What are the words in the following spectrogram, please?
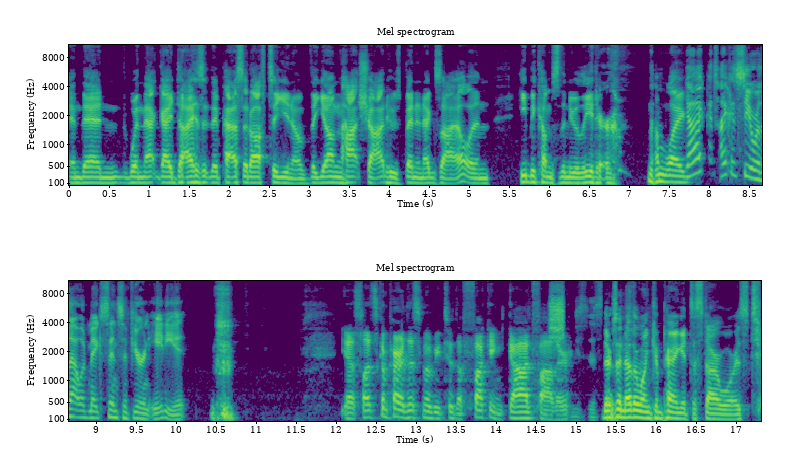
and then when that guy dies, they pass it off to you know the young hotshot who's been in exile, and he becomes the new leader. I'm like, Yeah, I could, I could see where that would make sense if you're an idiot. Yes, let's compare this movie to the fucking Godfather. Jesus. there's another one comparing it to Star Wars too.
